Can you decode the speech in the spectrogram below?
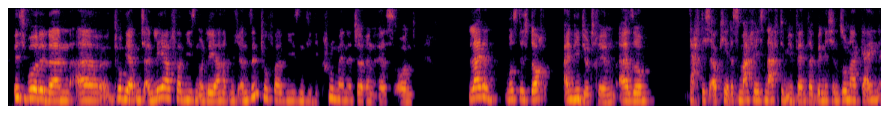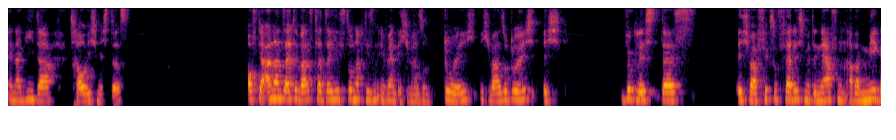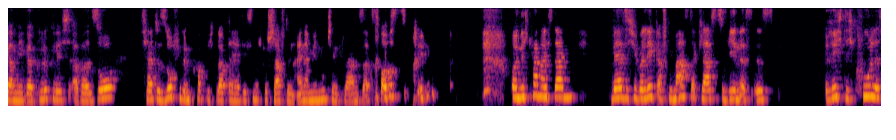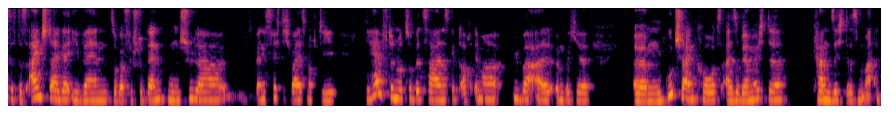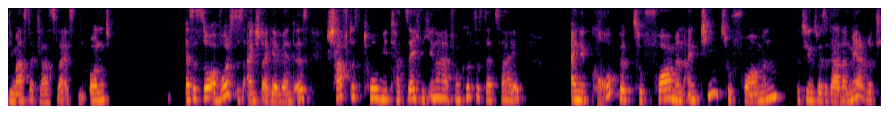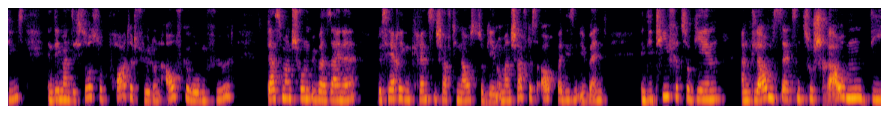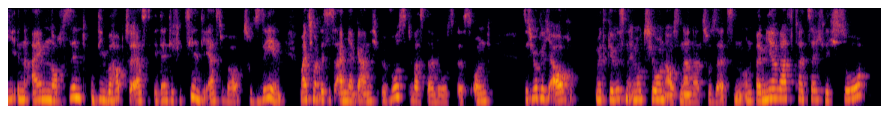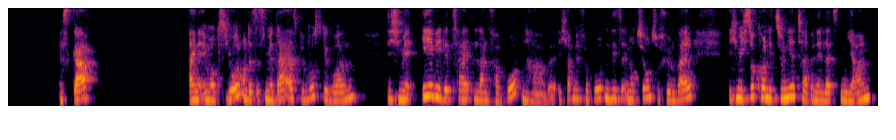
Ich wurde dann, äh, Tobi hat mich an Lea verwiesen und Lea hat mich an Sintu verwiesen, die die Crewmanagerin ist und leider musste ich doch ein Video drehen. Also dachte ich, okay, das mache ich nach dem Event, da bin ich in so einer geilen Energie, da traue ich mich das. Auf der anderen Seite war es tatsächlich so nach diesem Event, ich war so durch, ich war so durch, ich wirklich, das, ich war fix und fertig mit den Nerven, aber mega, mega glücklich, aber so, ich hatte so viel im Kopf, ich glaube, da hätte ich es nicht geschafft, in einer Minute einen klaren Satz rauszubringen. Und ich kann euch sagen, wer sich überlegt, auf die Masterclass zu gehen, es ist richtig cool. Es ist das Einsteiger-Event, sogar für Studenten, Schüler, wenn ich es richtig weiß, noch die, die Hälfte nur zu bezahlen. Es gibt auch immer überall irgendwelche ähm, Gutscheincodes. Also wer möchte, kann sich das, die Masterclass leisten. Und es ist so, obwohl es das Einsteiger-Event ist, schafft es Tobi tatsächlich innerhalb von kürzester Zeit, eine Gruppe zu formen, ein Team zu formen, beziehungsweise da dann mehrere Teams, in denen man sich so supported fühlt und aufgehoben fühlt, dass man schon über seine bisherigen Grenzen schafft, hinauszugehen. Und man schafft es auch bei diesem Event, in die Tiefe zu gehen, an Glaubenssätzen zu schrauben, die in einem noch sind, die überhaupt zuerst identifizieren, die erst überhaupt zu sehen. Manchmal ist es einem ja gar nicht bewusst, was da los ist. Und sich wirklich auch mit gewissen Emotionen auseinanderzusetzen. Und bei mir war es tatsächlich so, es gab eine Emotion, und das ist mir da erst bewusst geworden, die ich mir ewige Zeiten lang verboten habe. Ich habe mir verboten, diese Emotion zu fühlen, weil ich mich so konditioniert habe in den letzten Jahren,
